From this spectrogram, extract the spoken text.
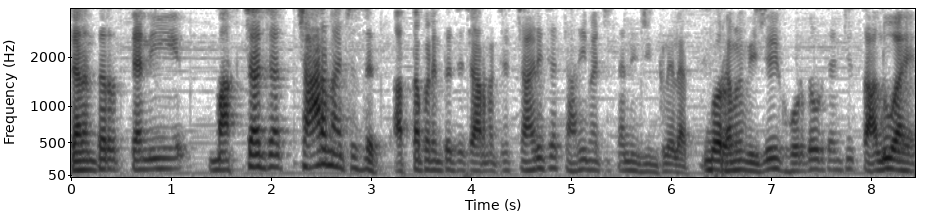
त्यानंतर त्यांनी मागच्या ज्या चार मॅचेस आहेत आतापर्यंतचे चार मॅचेस चारीच्या चारही मॅचेस त्यांनी जिंकलेल्या आहेत. त्यामुळे विजयी घोडदौड त्यांची चालू आहे.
